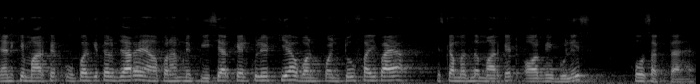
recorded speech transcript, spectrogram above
यानी कि मार्केट ऊपर की तरफ़ जा रहा है। यहाँ पर हमने पीसीआर कैलकुलेट किया 1.25 आया। इसका मतलब मार्केट और भी बुलिस हो सकता है।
